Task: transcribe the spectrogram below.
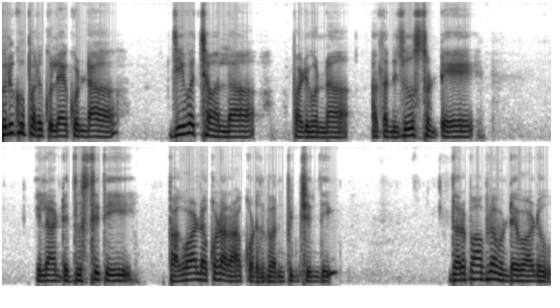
ఉలుగు పలుకు లేకుండా జీవచ్చం వల్ల పడి ఉన్న అతన్ని చూస్తుంటే ఇలాంటి దుస్థితి పగవాళ్ళకు కూడా రాకూడదు అనిపించింది. దొరబాబులో ఉండేవాడు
